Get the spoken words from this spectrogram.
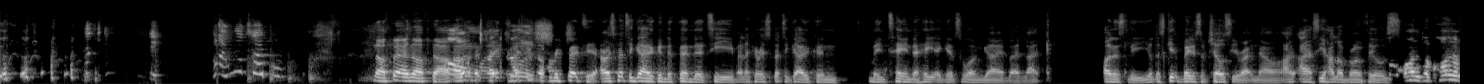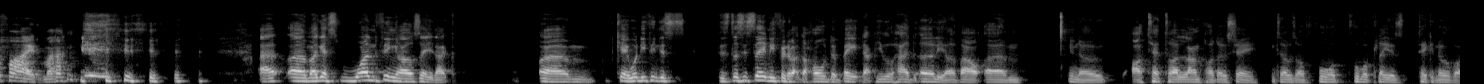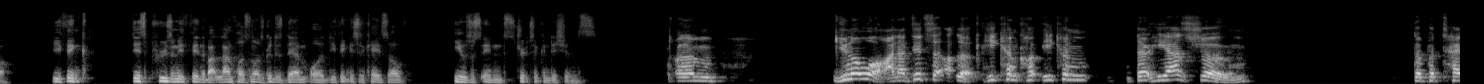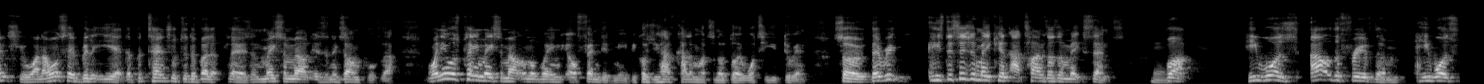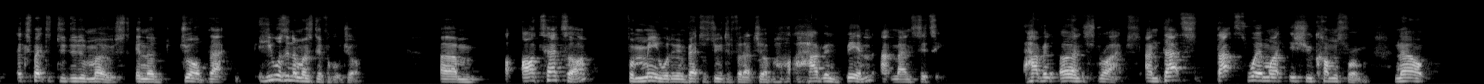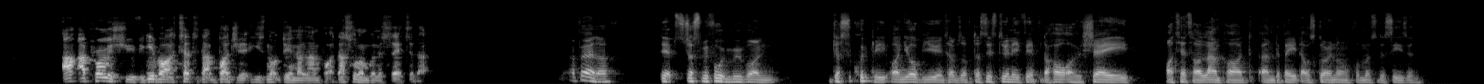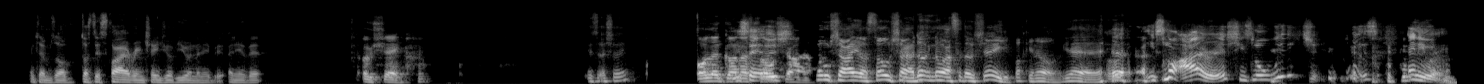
Like what type of no, fair enough. Though. Oh I, I, I, I, respect it. I respect a guy who can defend their team, and I can respect a guy who can maintain the hate against one guy. But like, honestly, you're the Skip Bayless of Chelsea right now. I, I see how LeBron feels. underqualified, man. uh, um, I guess one thing I'll say, like, um, okay, what do you think this, this does this say anything about the whole debate that people had earlier about, um, you know, Arteta, Lampard, O'Shea in terms of former, former players taking over? Do you think this proves anything about Lampard's not as good as them, or do you think it's a case of he was just in stricter conditions? Um, you know what? And I did say, look, he can, he can, he has shown the potential, and I won't say ability yet, the potential to develop players. And Mason Mount is an example of that. When he was playing Mason Mount on the wing, it offended me because you have Callum Hudson-Odoi. What are you doing? So there, his decision making at times doesn't make sense. Hmm. But he was out of the three of them, he was expected to do the most in a job that he was in the most difficult job. Um, Arteta, for me, would have been better suited for that job, having been at Man City, having earned stripes, and that's that's where my issue comes from. Now, I, I promise you, if you give Arteta that budget, he's not doing a Lampard. That's all I'm going to say to that. Uh, Fair enough. Dips, just before we move on, just quickly on your view in terms of does this do anything for the whole O'Shea, Arteta, Lampard um, debate that was going on for most of the season? In terms of does this firing change your view on any of it? Any of it? O'Shea, Is it O'Shea? Ole Gunnar say O'Shea? Solskjaer. Solskjaer or Solskjaer. I don't know. I said O'Shea. Fucking hell. Yeah. He's not Irish. He's Norwegian. Yes. anyway,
